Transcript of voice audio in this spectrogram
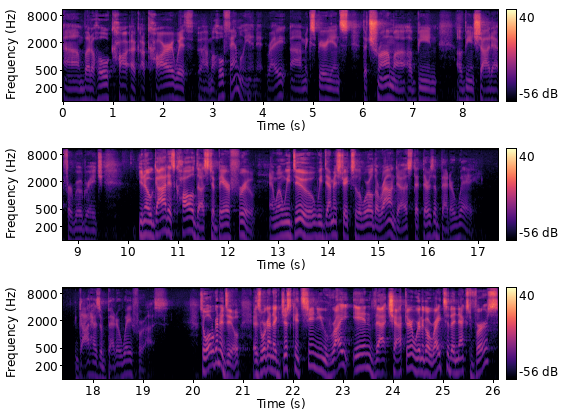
Um, but a whole car, a, a car with um, a whole family in it, right? Um, experienced the trauma of being of being shot at for road rage. You know, God has called us to bear fruit. And when we do, we demonstrate to the world around us that there's a better way. God has a better way for us. So, what we're going to do is we're going to just continue right in that chapter. We're going to go right to the next verse,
